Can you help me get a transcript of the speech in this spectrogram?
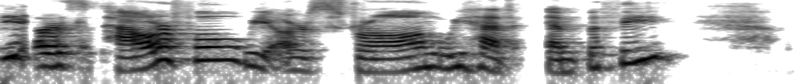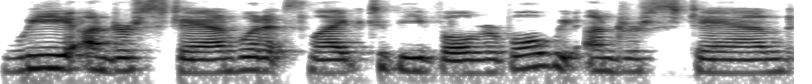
we are powerful, we are strong, we have empathy, we understand what it's like to be vulnerable, we understand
